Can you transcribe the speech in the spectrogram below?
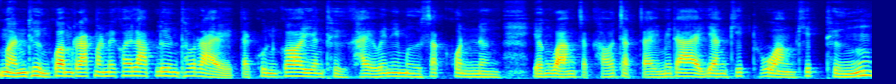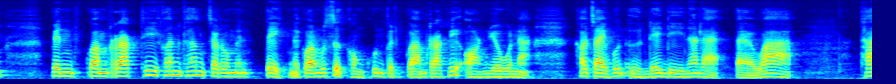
เหมือนถึงความรักมันไม่ค่อยราบรื่นเท่าไหร่ แต่คุณก็ยังถือใครไว้ในมือสักคนหนึ่งยังวางจากเขาจากใจไม่ได้ ยังคิดห่วงคิดถึง เป็นความรักที่ค่อนข้างจะโรแมนติก ในความรู้สึกของคุณเป็นความรักที่อ่อนโยนอะเข้าใจคนอื่นได้ดีนั่นแหละ แต่ว่าถ้า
